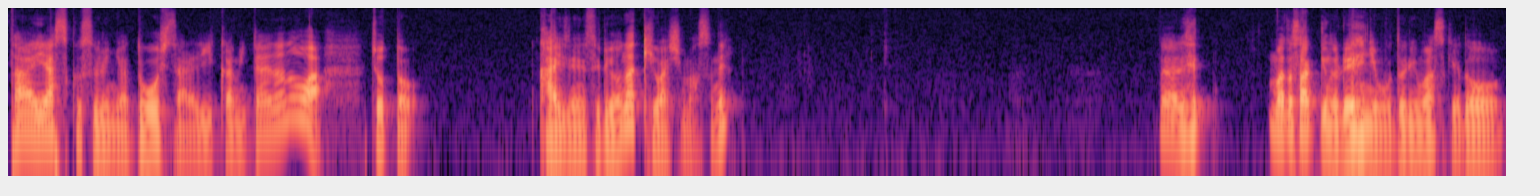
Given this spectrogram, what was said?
伝えやすくするにはどうしたらいいかみたいなのはちょっと改善するような気はしますね。だからねまたさっきの例に戻りますけど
